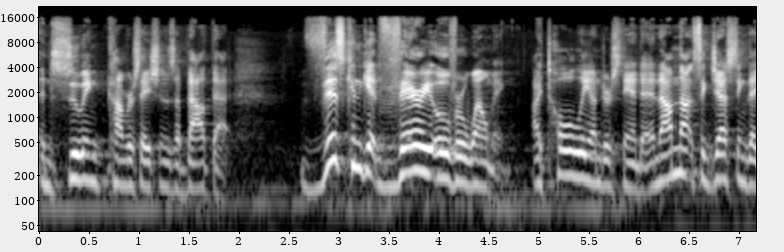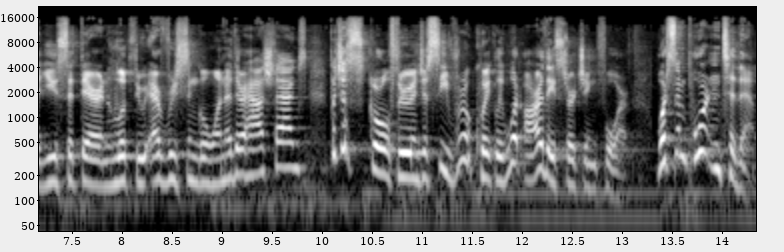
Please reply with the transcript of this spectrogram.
ensuing conversations about that. This can get very overwhelming I totally understand it. And I'm not suggesting that you sit there and look through every single one of their hashtags, but just scroll through and just see real quickly what are they searching for? What's important to them?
